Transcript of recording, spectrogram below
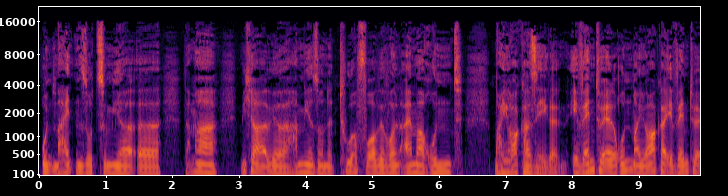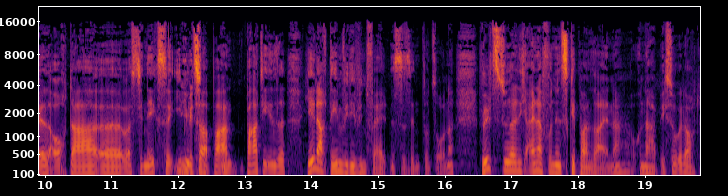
und meinten so zu mir, äh, sag mal, Micha, wir haben hier so eine Tour vor, wir wollen einmal rund Mallorca segeln. Eventuell rund Mallorca, eventuell auch da, äh, was die nächste Ibiza-Partyinsel, je nachdem, wie die Windverhältnisse sind und so. Ne? Willst du da nicht einer von den Skippern sein? Ne? Und da habe ich so gedacht,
